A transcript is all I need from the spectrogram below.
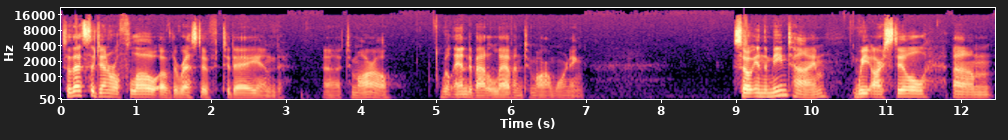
So that's the general flow of the rest of today and uh, tomorrow. We'll end about 11 tomorrow morning. So, in the meantime, we are still um,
